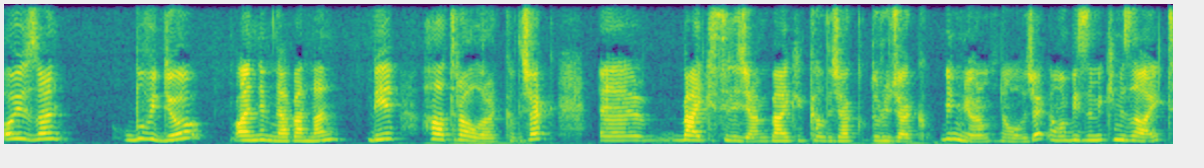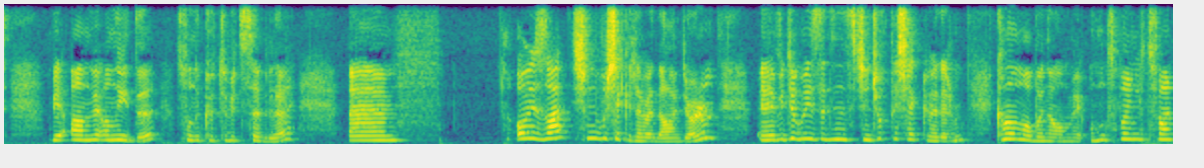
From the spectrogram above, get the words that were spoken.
o yüzden bu video annemle benden bir hatıra olarak kalacak. Ee, belki sileceğim, belki kalacak, duracak. Bilmiyorum ne olacak ama bizim ikimize ait bir an ve anıydı. Sonu kötü bitse bile. Ee, o yüzden şimdi bu şekilde veda ediyorum. Ee, videomu izlediğiniz için çok teşekkür ederim. Kanalıma abone olmayı unutmayın lütfen.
